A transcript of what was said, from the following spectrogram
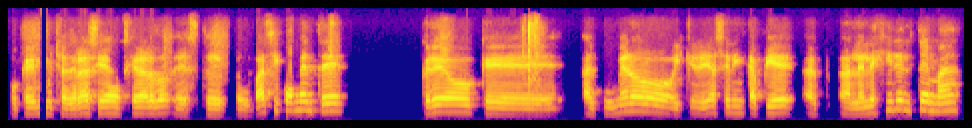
Ok, muchas gracias Gerardo. Este, pues básicamente creo que al primero, y quería hacer hincapié, al, elegir el tema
